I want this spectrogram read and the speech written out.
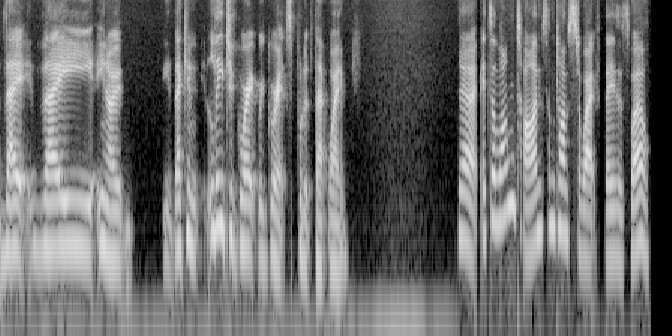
They they you know they can lead to great regrets. Put it that way. Yeah, it's a long time sometimes to wait for these as well.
